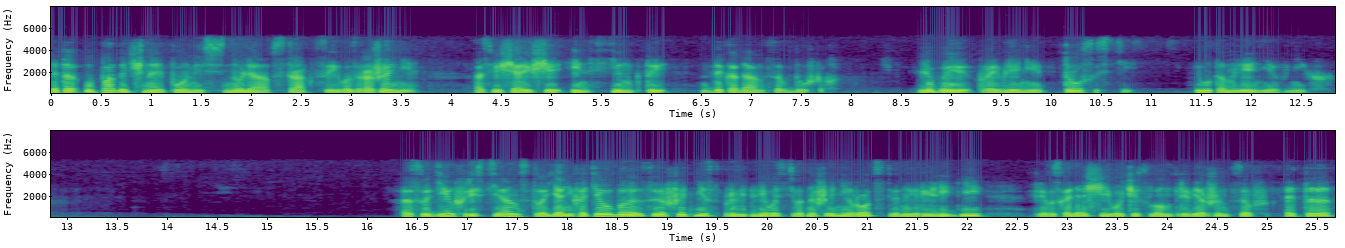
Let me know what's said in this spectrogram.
Это упадочная помесь нуля абстракции и возражения, освещающая инстинкты декаданса в душах, любые проявления трусости и утомления в них. Осудив христианство, я не хотел бы совершить несправедливость в отношении родственной религии, превосходящей его числом приверженцев, это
